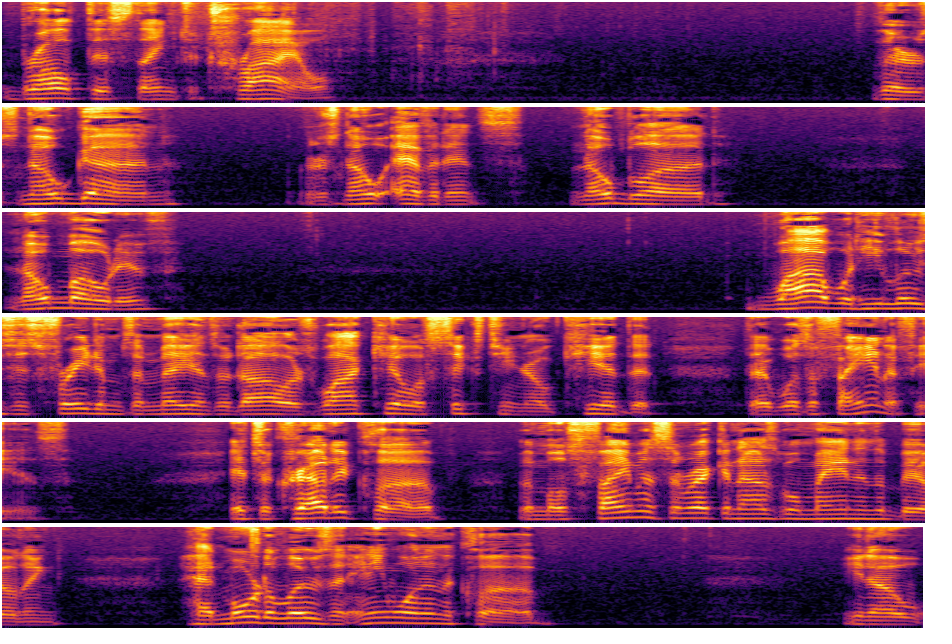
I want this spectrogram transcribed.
brought this thing to trial, there's no gun, there's no evidence, no blood, no motive. Why would he lose his freedoms and millions of dollars? Why kill a 16 year old kid that, that was a fan of his? It's a crowded club. The most famous and recognizable man in the building had more to lose than anyone in the club. You know,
